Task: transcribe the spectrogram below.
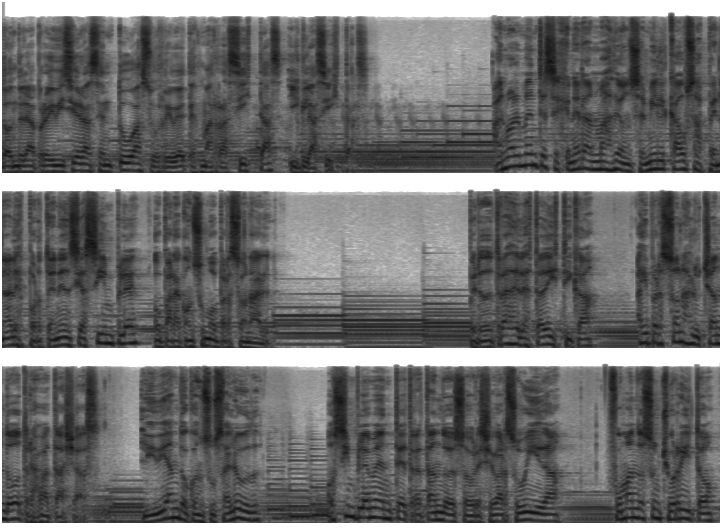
donde la prohibición acentúa sus ribetes más racistas y clasistas. Anualmente se generan más de 11.000 causas penales por tenencia simple o para consumo personal. Pero detrás de la estadística hay personas luchando otras batallas, lidiando con su salud o simplemente tratando de sobrellevar su vida, fumándose un churrito,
